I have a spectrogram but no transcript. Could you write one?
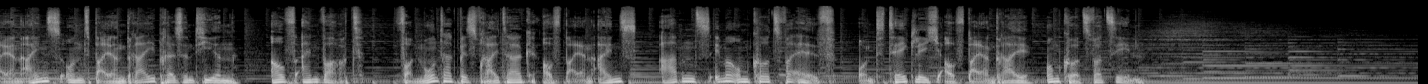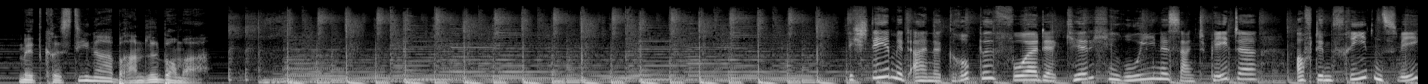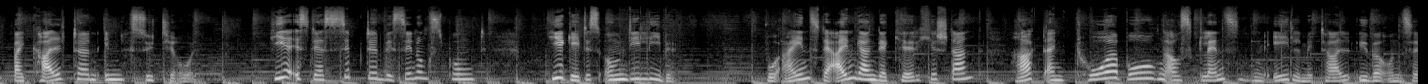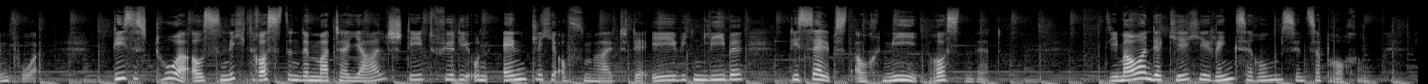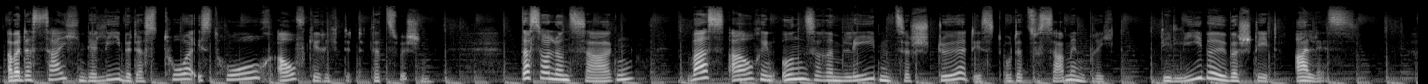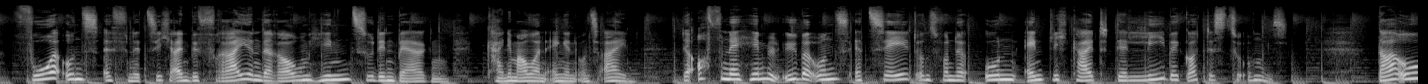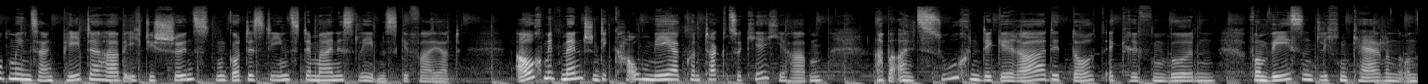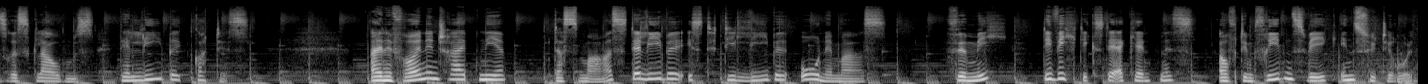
Bayern 1 und Bayern 3 präsentieren auf ein Wort. Von Montag bis Freitag auf Bayern 1, abends immer um kurz vor 11 und täglich auf Bayern 3 um kurz vor 10. Mit Christina Brandl-Bommer. Ich stehe mit einer Gruppe vor der Kirchenruine St. Peter auf dem Friedensweg bei Kaltern in Südtirol. Hier ist der siebte Besinnungspunkt. Hier geht es um die Liebe. Wo einst der Eingang der Kirche stand, ragt ein Torbogen aus glänzendem Edelmetall über uns empor. Dieses Tor aus nicht rostendem Material steht für die unendliche Offenheit der ewigen Liebe, die selbst auch nie rosten wird. Die Mauern der Kirche ringsherum sind zerbrochen. Aber das Zeichen der Liebe, das Tor, ist hoch aufgerichtet dazwischen. Das soll uns sagen, was auch in unserem Leben zerstört ist oder zusammenbricht. Die Liebe übersteht alles. Vor uns öffnet sich ein befreiender Raum hin zu den Bergen. Keine Mauern engen uns ein. Der offene Himmel über uns erzählt uns von der Unendlichkeit der Liebe Gottes zu uns. Da oben in St. Peter habe ich die schönsten Gottesdienste meines Lebens gefeiert. Auch mit Menschen, die kaum mehr Kontakt zur Kirche haben, aber als Suchende gerade dort ergriffen wurden vom wesentlichen Kern unseres Glaubens, der Liebe Gottes. Eine Freundin schreibt mir, das Maß der Liebe ist die Liebe ohne Maß. Für mich die wichtigste Erkenntnis auf dem Friedensweg in Südtirol.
